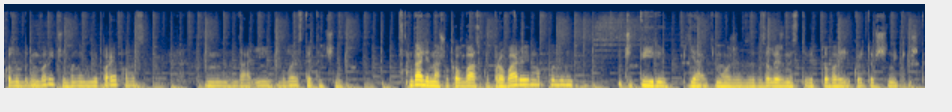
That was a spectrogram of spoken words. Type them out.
коли будемо варити, щоб воно не порепалось. Да, і було естетично. Далі нашу ковбаску проварюємо хвилин 4-5, може, в залежності від того, якої товщини кишка.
